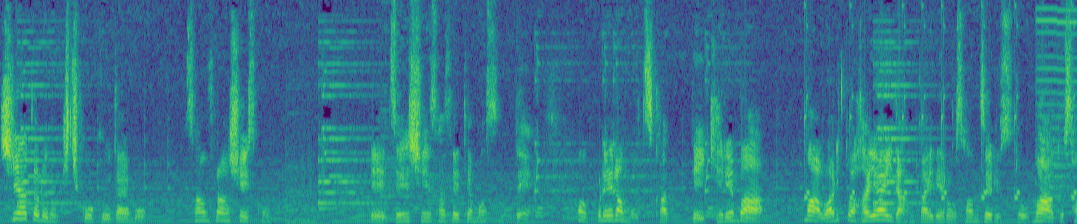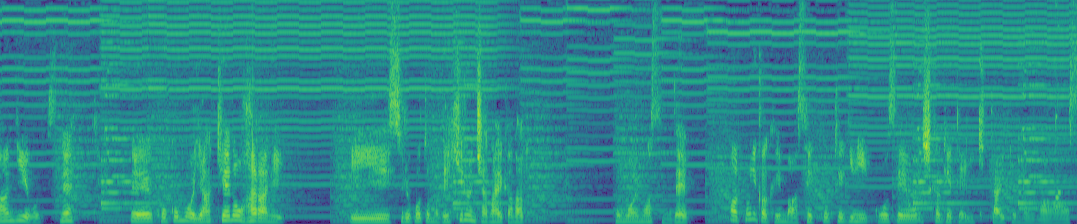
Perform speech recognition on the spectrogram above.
シアトルの基地航空隊もサンフランシスコにえー、前進させてますので、まあ、これらも使っていければ、まあ、割と早い段階でロサンゼルスと、まあ、あとサンディエゴですね。えー、ここも焼け野原に、することもできるんじゃないかなと思いますので、まあ、とにかく今は積極的に攻勢を仕掛けていきたいと思います。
